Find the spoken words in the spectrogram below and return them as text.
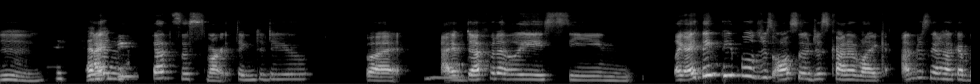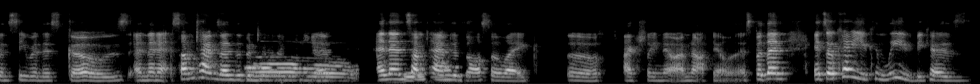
Mm. And I then, think that's the smart thing to do, but I've definitely seen like I think people just also just kind of like I'm just gonna hook up and see where this goes, and then it sometimes ends up into a relationship, oh, and then sometimes yeah. it's also like, oh, actually no, I'm not feeling this. But then it's okay, you can leave because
